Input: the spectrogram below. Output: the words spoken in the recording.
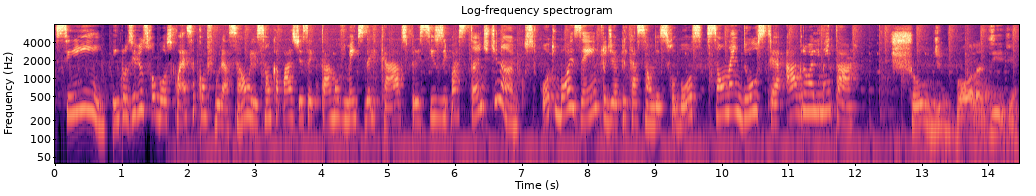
Sim, inclusive os robôs com essa configuração, eles são capazes de executar movimentos delicados, precisos e bastante dinâmicos. Outro bom exemplo de aplicação desses robôs são na indústria agroalimentar. Show de bola, Vivian!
